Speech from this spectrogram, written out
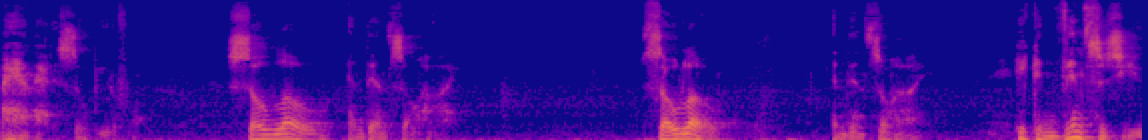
Man, that is so beautiful. So low and then so high. So low and then so high. He convinces you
